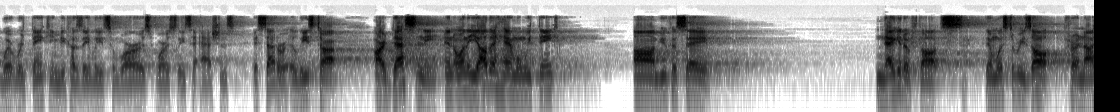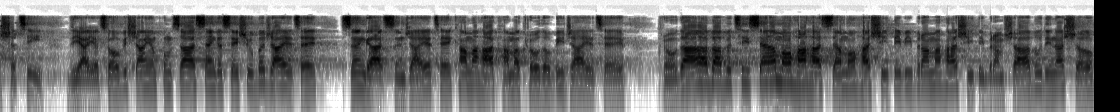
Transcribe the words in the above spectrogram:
what we're thinking because they lead to words, words lead to actions, etc. It leads to our, our, destiny. And on the other hand, when we think, um, you could say, negative thoughts, then what's the result? Pranashati. Dhyayato vishayam pumsa sangase shubhajayate sangat sanjayate kamaha kama krodo bijayate kroda bhavati samoha samoha shiti vibramaha shiti bramsha buddhinasho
